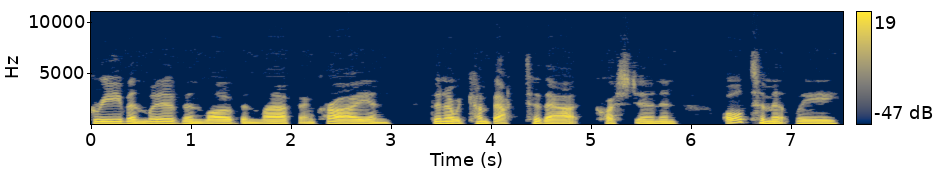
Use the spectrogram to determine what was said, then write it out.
grieve and live and love and laugh and cry. And then I would come back to that question. And ultimately,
